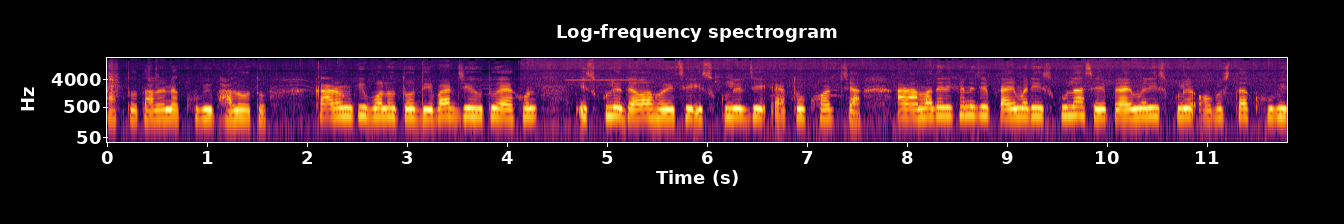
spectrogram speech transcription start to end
থাকতো, তাহলে না খুবই ভালো হতো। কারণ কি বলো তো দেবার যেহেতু এখন স্কুলে দেওয়া হয়েছে, স্কুলের যে এত খরচা, আর আমাদের এখানে যে প্রাইমারি স্কুল আছে প্রাইমারি স্কুলের অবস্থা খুবই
